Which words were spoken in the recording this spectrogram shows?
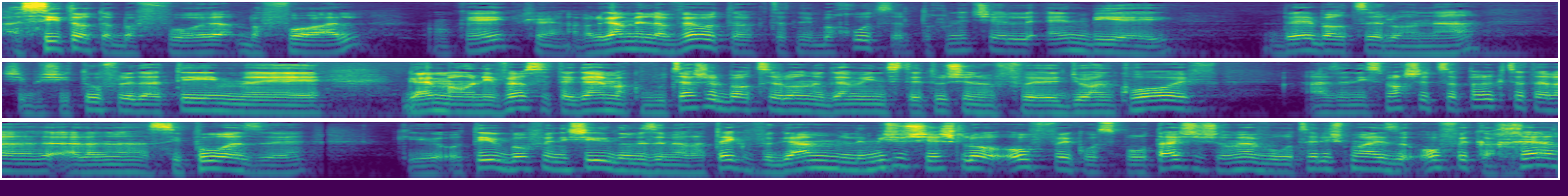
עשית אותה בפועל, בפועל אוקיי? כן. אבל גם מלווה אותה קצת מבחוץ, על תוכנית של NBA בברצלונה, שבשיתוף לדעתי עם, אה, גם עם האוניברסיטה, גם עם הקבוצה של ברצלונה, גם עם institution of Johan Cruyff. אז אני אשמח שתספר קצת על, ה, על הסיפור הזה, כי אותי באופן אישי גם זה מרתק, וגם למישהו שיש לו אופק, או ספורטאי ששומע ורוצה לשמוע איזה אופק אחר,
